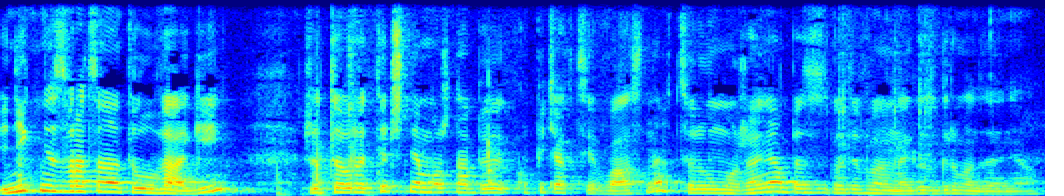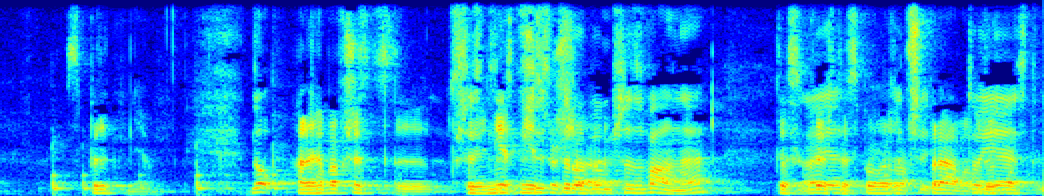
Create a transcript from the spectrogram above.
I nikt nie zwraca na to uwagi, że teoretycznie można by kupić akcje własne w celu umorzenia bez zgody walnego zgromadzenia. Sprytnie. No, Ale chyba wszyscy, wszyscy, nie, nie wszyscy słyszałem. robią przez walne. To jest, No wiesz, je- to jest poważna znaczy, sprawa. to bo- jest bo to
